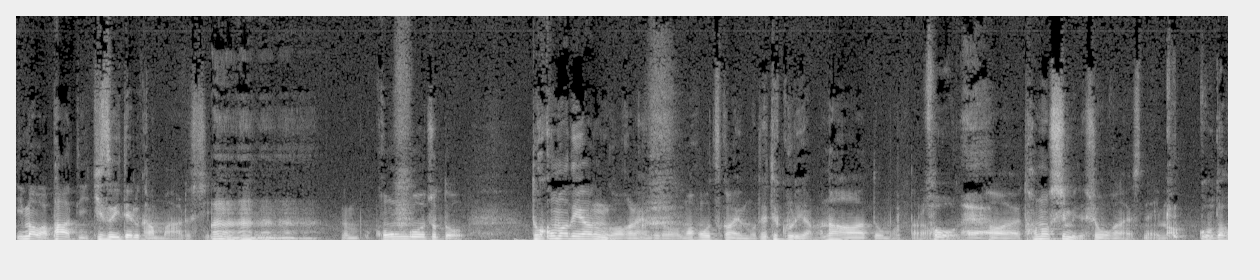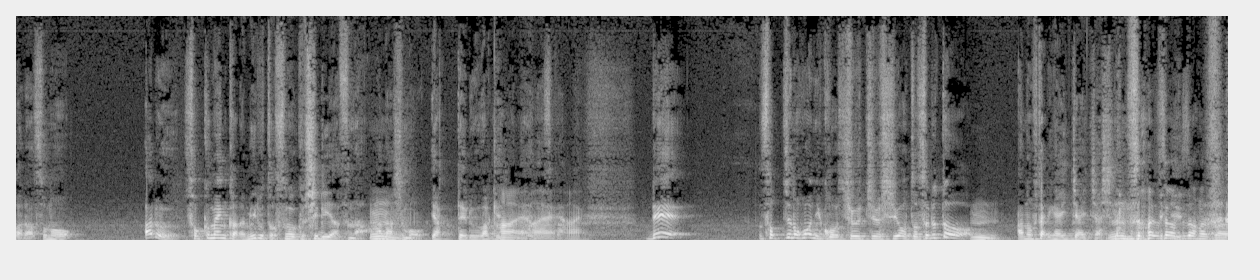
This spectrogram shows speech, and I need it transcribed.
今はパーティー気づいてる感もあるし、今後ちょっとどこまでやるんか分からへんけど魔法使いも出てくるやろなと思ったら。そうね、はい、楽しみでしょうがないですね今。結構だからそのある側面から見るとすごくシリアスな話もやってるわけじゃないはいですか、はいはいでそっちの方にこう集中しようとすると、ん。あの二人がイチャイチャしだうんすそうそうそうそう。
